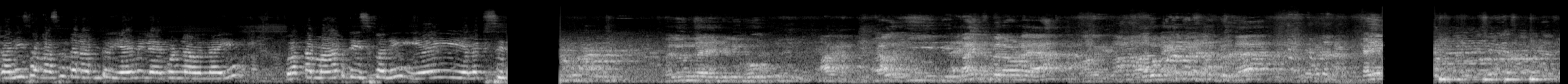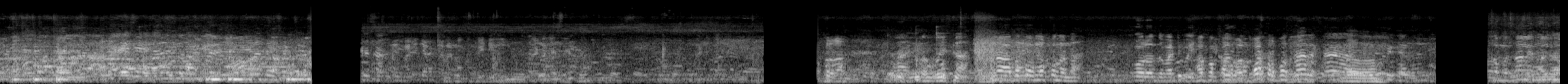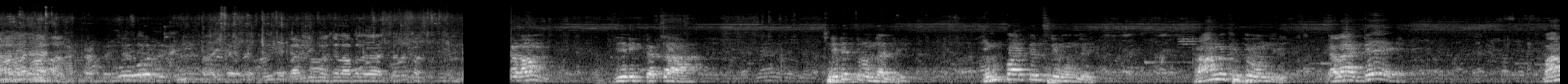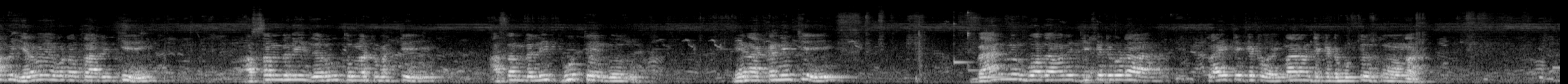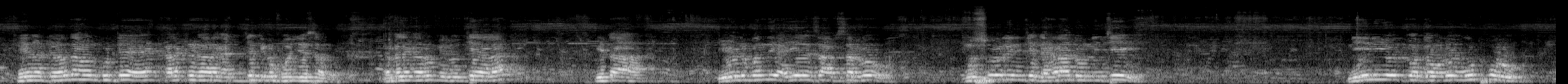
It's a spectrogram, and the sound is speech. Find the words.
కనీస వసతులు అంటూ ఏమీ లేకుండా ఉన్నాయి. ఒక్క మాట తీసుకొని ఏ ఎలక్ట్రిసిటీ దీనికి పెద్ద చరిత్ర ఉందండి. ఇంపార్టెన్స్ ఉంది. ప్రాముఖ్యత ఉంది. ఎలా అంటే మాకు ఇరవై ఒకటో తారీఖుకి అసెంబ్లీ జరుగుతున్నటువంటి అసెంబ్లీ పూర్తయిన రోజు. నేను అక్కడి నుంచి బెంగళూరు పోదామని టికెట్ కూడా ఫ్లైట్ టికెట్ విమానం టికెట్ బుక్ చేసుకుని ఉన్నా నేను అటు వెళ్దాం అనుకుంటే కలెక్టర్ గారికి అర్జెంటుగా ఫోన్ చేశారు. ఎమ్మెల్యే గారు మీరు వచ్చేయాలా? ఇట ఏడు మంది ఐఏఎస్ ఆఫీసర్లు ముస్సూరి నుంచి డెహ్రాడూన్ నుంచి నీ నియోజకవర్గంలో ఊట్కూరు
